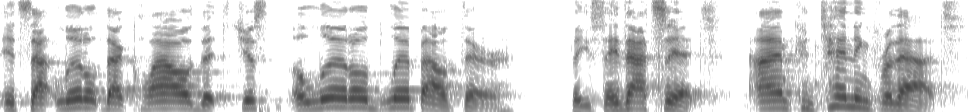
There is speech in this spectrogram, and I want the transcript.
It's that little that cloud that's just a little blip out there that you say, "That's it. I am contending for that."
